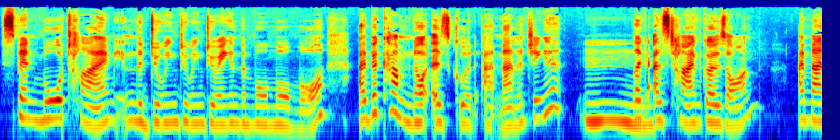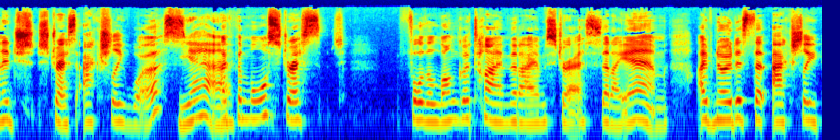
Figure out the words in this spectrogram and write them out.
spend more time in the doing, doing, doing, and the more, more, more, I become not as good at managing it. Mm. Like as time goes on, I manage stress actually worse. Yeah. Like the more stressed for the longer time that I am stressed that I am, I've noticed that actually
